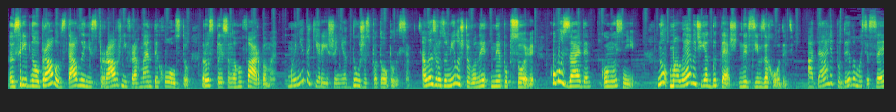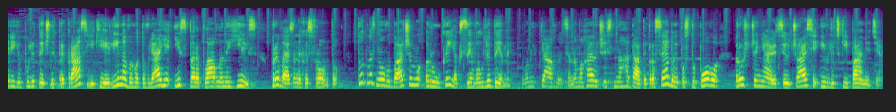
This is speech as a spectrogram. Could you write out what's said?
В срібну оправу вставлені справжні фрагменти холсту, розписаного фарбами. Мені такі рішення дуже сподобалися, але зрозуміло, що вони не попсові. Комусь зайде, комусь ні. Ну, Малевич якби теж не всім заходить. А далі подивимося серію політичних прикрас, які Еліна виготовляє із переплавлених гільз, привезених із фронту. Тут ми знову бачимо руки як символ людини. Вони тягнуться, намагаючись нагадати про себе і поступово розчиняються у часі і в людській пам'яті.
